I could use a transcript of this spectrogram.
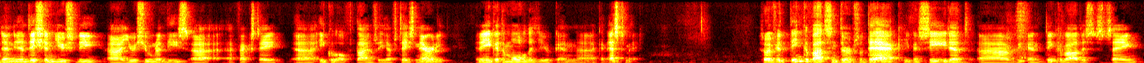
Then in addition, usually uh, you assume that these uh, effects stay uh, equal over time, so you have stationarity, and then you get a model that you can, uh, can estimate. So if you think about this in terms of DAG, you can see that uh, we can think about this saying,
